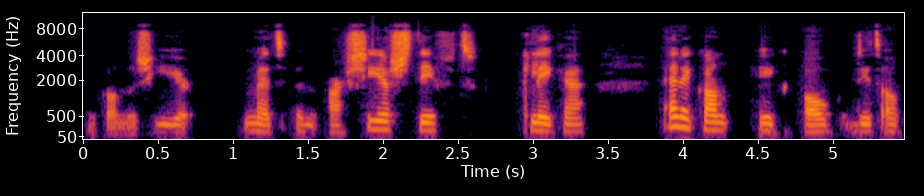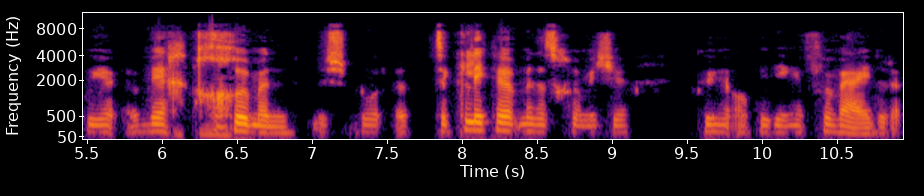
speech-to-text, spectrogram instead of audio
Je kan dus hier met een arceerstift klikken. En ik kan ik ook dit ook weer weggummen. Dus door te klikken met het gummetje kun je ook weer dingen verwijderen.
